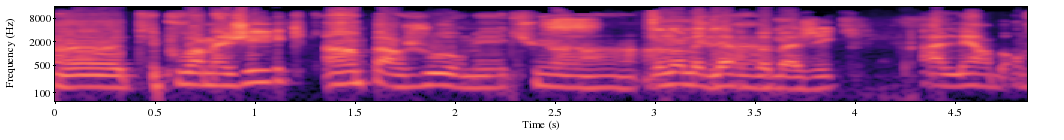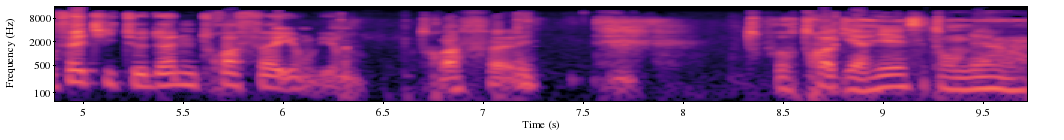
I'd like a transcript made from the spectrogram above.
Euh, tes pouvoirs magiques, un par jour, mais tu as un, Non, non, mais l'herbe magique. à l'herbe. En fait, il te donne trois feuilles environ. Trois feuilles. Pour trois guerriers, ça tombe bien.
